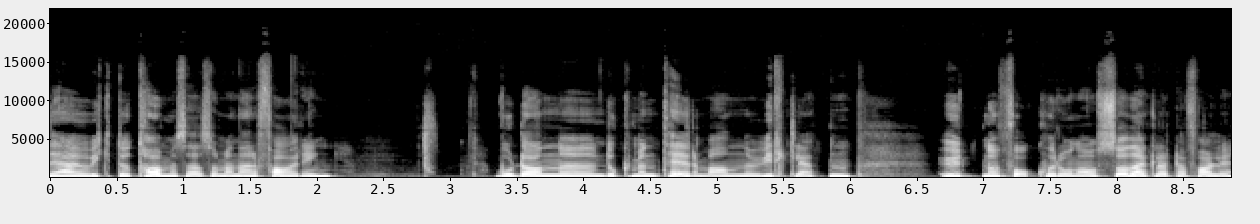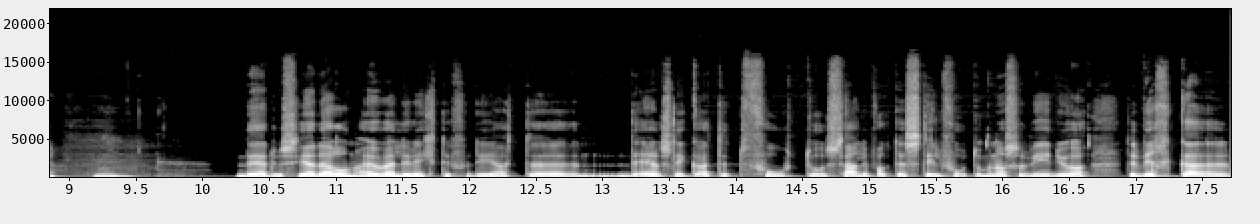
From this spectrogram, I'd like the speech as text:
det er jo viktig å ta med seg som en erfaring. Hvordan eh, dokumenterer man virkeligheten uten å få korona også? Det er klart det er farlig. Mm det du sier der, under er jo veldig viktig, fordi at uh, det er jo slik at et foto, særlig faktisk stillfoto, men også videoer, det virker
